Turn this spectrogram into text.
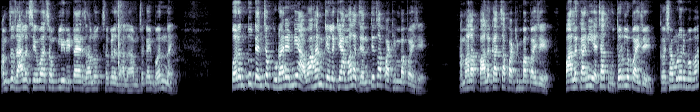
आमचं झालं सेवा संपली रिटायर झालो सगळं झालं. आमचं काही बंद नाही. परंतु त्यांच्या पुढाऱ्यांनी आवाहन केलं की आम्हाला जनतेचा पाठिंबा पाहिजे. आम्हाला पालकाचा पाठिंबा पाहिजे. पालकांनी याच्यात उतरलं पाहिजे. कशामुळं रे बाबा?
